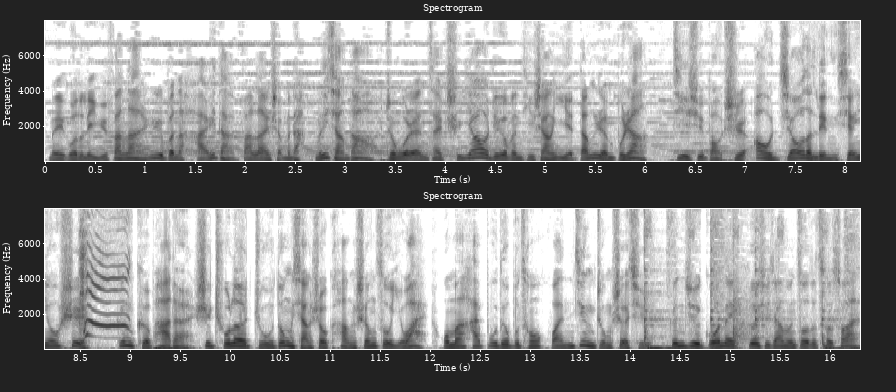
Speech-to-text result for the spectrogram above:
美国的鲤鱼泛滥、日本的海胆泛滥什么的。没想到中国人在吃药这个问题上也当仁不让。继续保持傲娇的领先优势。更可怕的是，除了主动享受抗生素以外，我们还不得不从环境中摄取。根据国内科学家们做的测算，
